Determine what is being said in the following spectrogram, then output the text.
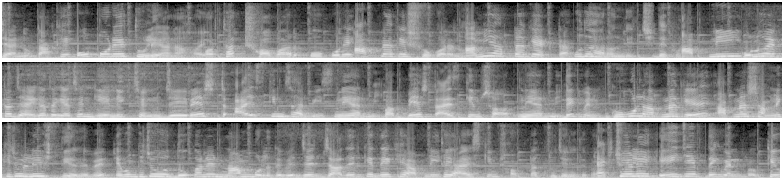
যেন তাকে ওপরে তুলে আনা হয়। অর্থাৎ সবার ওপরে আপনাকে শো করানো। আমি আপনাকে একটা উদাহরণ দিচ্ছি। দেখুন, আপনি কোনো একটা জায়গাতে গেছেন, গিয়ে লিখছেন যে best ice cream service near me বা best ice cream shop near me দেখবেন গুগল আপনাকে আপনার সামনে কিছু লিস্ট দিয়ে দেবে এবং কিছু দোকানের নাম বলে দেবে যে যাদেরকে দেখে আপনি সেই আইসক্রিম শপটা খুঁজে নিতে পারেন অ্যাকচুয়ালি এই যে দেখবেন, কেউ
